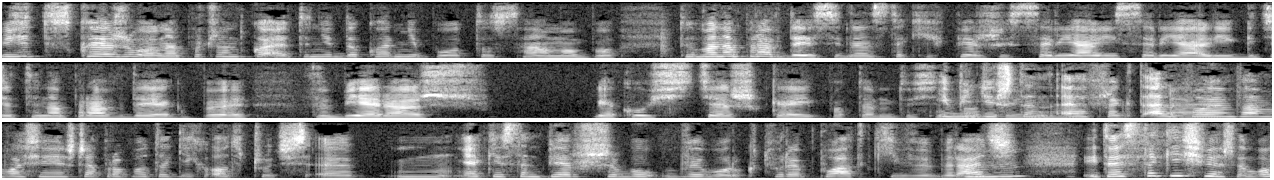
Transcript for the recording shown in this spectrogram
mi się to skojarzyło na początku, ale to nie dokładnie było to samo, bo to chyba naprawdę jest jeden z takich pierwszych seriali, seriali, gdzie ty naprawdę jakby wybierasz jakąś ścieżkę i potem to się I widzisz ten efekt, ale Tak. powiem wam właśnie jeszcze a propos takich odczuć, e, mm, jak jest ten pierwszy wybór, które płatki wybrać. Mhm. I to jest takie śmieszne, bo,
